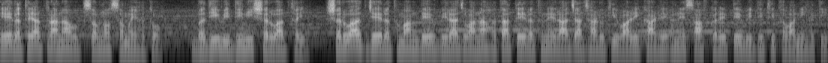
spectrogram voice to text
એ રથયાત્રાના ઉત્સવનો સમય હતો. બધી વિધિની શરૂઆત થઈ. શરૂઆત જે રથમાં દેવ બિરાજવાના હતા તે રથને રાજા ઝાડુથી વાળી કાઢે અને સાફ કરે તે વિધિથી થવાની હતી.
